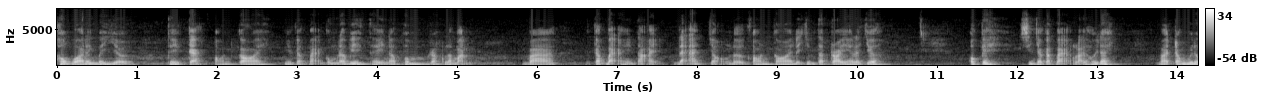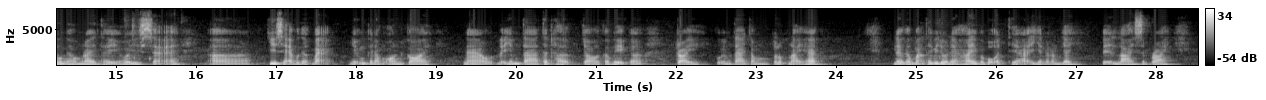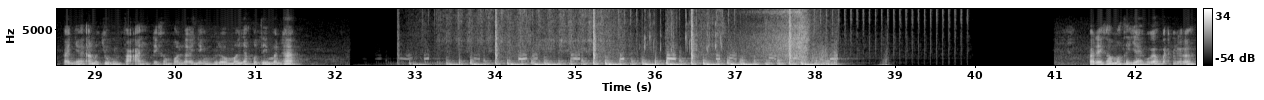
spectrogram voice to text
hôm qua đến bây giờ thì các oncoin như các bạn cũng đã biết thì nó pump rất là mạnh. Và các bạn hiện tại đã chọn được oncoin để chúng ta trade hay là chưa? Ok xin chào các bạn lại là huy đây. Và trong video ngày hôm nay thì huy sẽ uh, chia sẻ với các bạn những cái đồng oncoin nào để chúng ta thích hợp cho cái việc uh, trade của chúng ta trong cái lúc này ha. Nếu các bạn thấy video này hay và bổ ích thì hãy dành 5 giây để like subscribe và nhớ ấn nút chuông bên phải để không bỏ lỡ những video mới nhất của team mình ha. Và để không mất thời gian của các bạn nữa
